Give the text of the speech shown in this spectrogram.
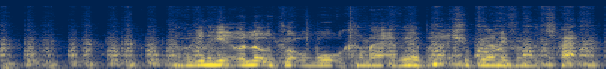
We're going to get a little drop of water come out of here, but that should be only from the tap.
